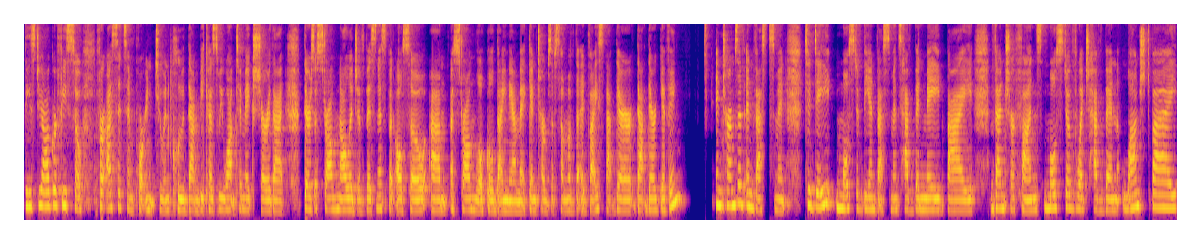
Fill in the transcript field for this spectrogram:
these geographies. So for us, it's important to include them because we want to make sure that there's a strong knowledge of business, but also um, a strong local dynamic in terms of some of the advice that they're that they're giving in terms of investment, to date, most of the investments have been made by venture funds, most of which have been launched by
